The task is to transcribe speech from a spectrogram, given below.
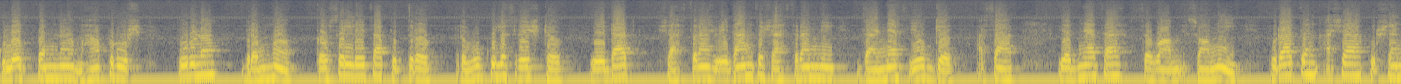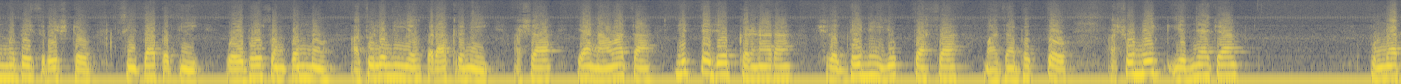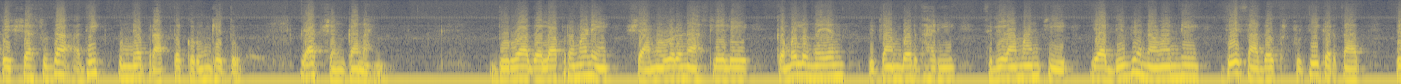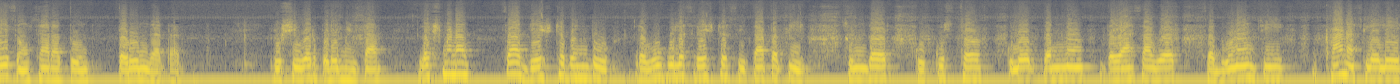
कुलोत्पन्न महापुरुष पूर्ण ब्रह्म कौसल्येचा पुत्र रघुकुलश्रेष्ठ वेदात शास्त्रा वेदांत शास्त्रांनी जाणण्यास योग्य असा यज्ञाचा स्वामी पुरातन अशा पुरुषांमध्ये श्रेष्ठ सीतापती वैभव संपन्न अतुलनीय पराक्रमी अशा या नावाचा नित्य जप करणारा श्रद्धेने युक्त असा माझा भक्त अश्वमेघ यज्ञाच्या पुण्यापेक्षा सुद्धा अधिक पुण्य प्राप्त करून घेतो यात शंका नाही. दुर्वादलाप्रमाणे श्यामवर्ण असलेले कमलनयन पितांबरधारी श्रीरामांची या दिव्य नावांनी जे साधक स्तुती करतात ते संसारातून तरुण जातात. ऋषीवर पुढे म्हणतात लक्ष्मणात चा ज्येष्ठ बंधू रघुकुलश्रेष्ठ सीतापती सुंदर कुकुस्थ कुलोत्पन्न दयासागर सद्गुणांची खाण असलेले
